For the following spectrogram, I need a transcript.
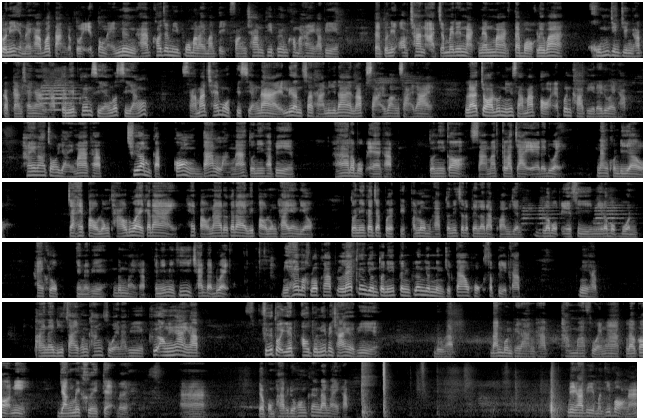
ตัวนี้เห็นไหมครับว่าต่างกับตัว S ตรงไหนหนึ่งครับเขาจะมีพวงมาลัยมัลติฟังก์ชันที่เพิ่มเข้ามาให้ครับพี่แต่ตัวนี้ออปชันอาจจะไม่ได้หนักแน่นมาก แต่บอกเลยว่า คุ้มจริง ๆ ครับกับการใช้งานครับ ตัวนี้เพิ่มเสียงลดเสียง สามารถใช้โหมดปิดเสียงได้ เลื่อนสถานีได้รับสายวางสายได้ และจอรุ่นนี้สามารถต่อ Apple CarPlay ได้ด้วยครับ ให้หน้าจอใหญ่มากครับ เชื่อมกับกล้องด้านหลังนะ ตัวนี้ครับพี่อ่าระบบแอร์ครับ ตัวนี้ก็สามารถกระจายแอร์ได้ด้วย นั่งคนเดียว จะให้เป่าลงเท้าด้วยก็ได้ ให้เป่าหน้าด้วยก็ได้ หรือเป่าลงท้ายอย่างเดียว ตัวนี้ก็จะเปิดปิดพัดลมครับ ตัวนี้จะเป็นระดับความเย็น ระบบ AC มีระบบวน ให้ครบเห็นไหมพี่รุ่นใหม่ครับตัวนี้มีที่ชาร์จแบตด้วย มีให้มาครบครับ และเครื่องยนต์ตัวนี้เป็นเครื่องยนต์ 1.96 สปีดครับ นี่ครับ ภายในดีไซน์ค่อนข้างสวยนะพี่ คือเอาง่ายๆครับ ซื้อตัวเอสเอาตัวนี้ไปใช้เถอะพี่ ดูครับ ด้านบนเพดานครับทำมาสวยมาก แล้วก็นี่ยังไม่เคยแกะเลย อ่า เดี๋ยวผมพาไปดูห้องเครื่องด้านในครับ นี่ครับพี่เหมือนที่บอกนะ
